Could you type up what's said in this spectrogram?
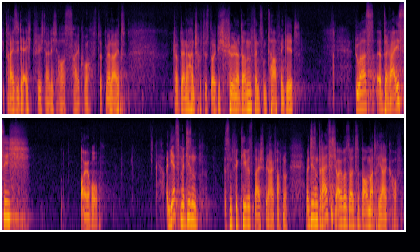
die drei sieht ja echt fürchterlich aus, Heiko. Es tut mir leid. Ich glaube, deine Handschrift ist deutlich schöner dann, wenn es um Tafeln geht. Du hast 30 äh, Euro. Und jetzt mit diesem, das ist ein fiktives Beispiel einfach nur. Mit diesen 30 Euro sollst du Baumaterial kaufen.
